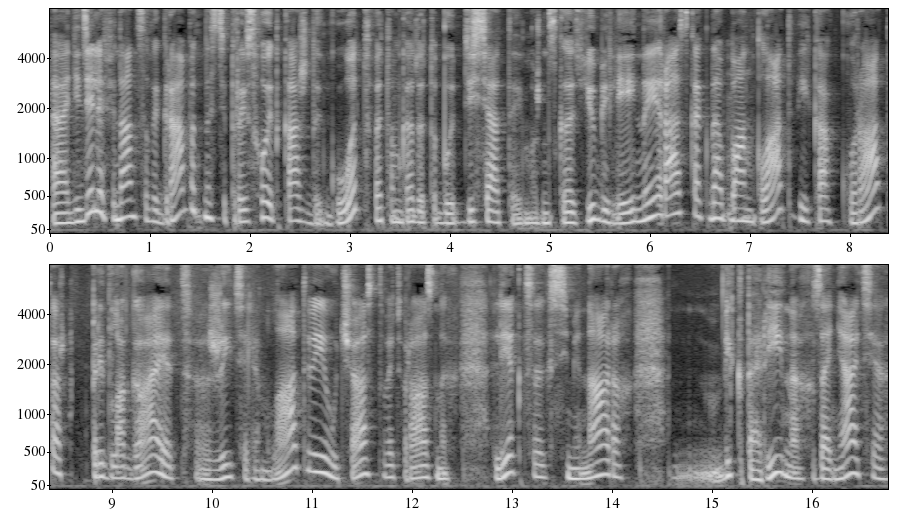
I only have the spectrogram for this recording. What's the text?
Э, неделя финансовой грамотности происходит каждый год. В этом году это будет десятый, можно сказать, юбилейный раз, когда Банк Латвии как куратор предлагает жителям Латвии участвовать в разных лекциях, семинарах, викторинах, занятиях,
